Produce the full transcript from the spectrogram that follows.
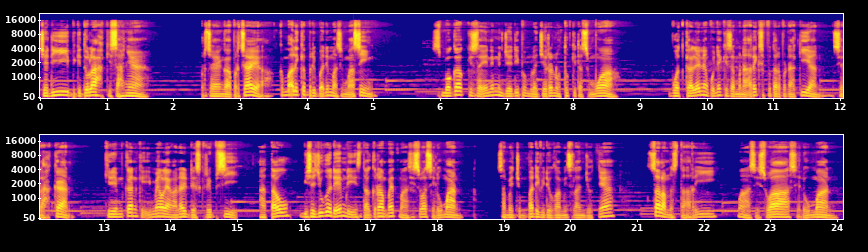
Jadi begitulah kisahnya. Percaya nggak percaya, kembali ke pribadi masing-masing. Semoga kisah ini menjadi pembelajaran untuk kita semua. Buat kalian yang punya kisah menarik seputar pendakian, silahkan kirimkan ke email yang ada di deskripsi atau bisa juga DM di Instagram mahasiswa siluman. Sampai jumpa di video kami selanjutnya. Salam lestari, mahasiswa siluman.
